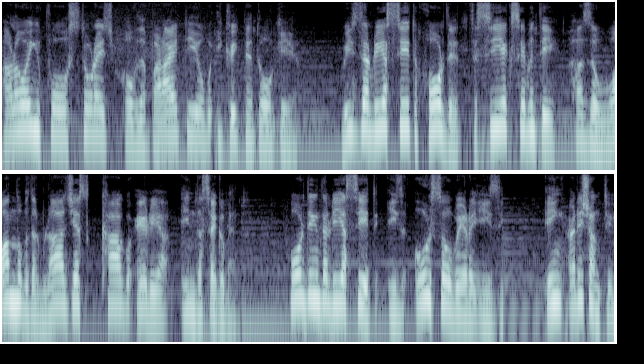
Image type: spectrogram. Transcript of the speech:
allowing for storage of the variety of equipment or gear. With the rear seat folded, the CX-70 has one of the largest cargo area in the segment. Folding the rear seat is also very easy. In addition to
